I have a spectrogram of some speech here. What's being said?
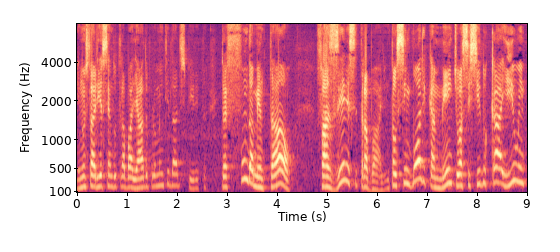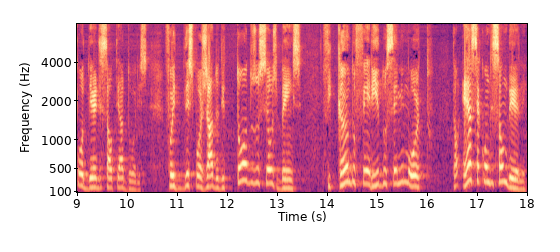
E não estaria sendo trabalhado por uma entidade espírita. Então é fundamental fazer esse trabalho. Então, simbolicamente, o assistido caiu em poder de salteadores. Foi despojado de todos os seus bens, ficando ferido semi-morto. Então, essa é a condição dele.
